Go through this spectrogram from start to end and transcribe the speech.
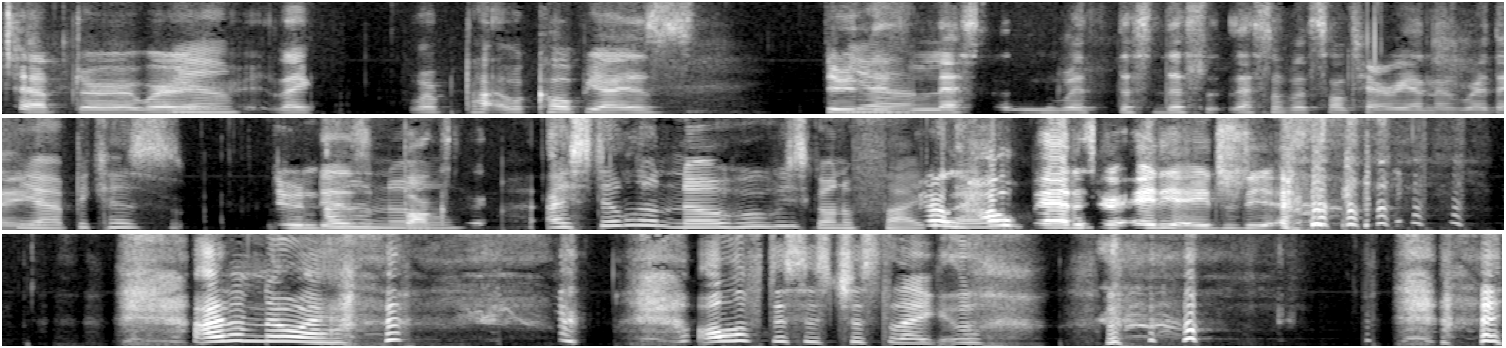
chapter where Yeah. like where, where Copia is doing Yeah. this lesson with this this lesson with Soltarian and where they yeah, because doing I this don't boxing. I still don't know who he's gonna fight. Girl, how bad is your ADHD? I don't know. I all of this is just like. I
